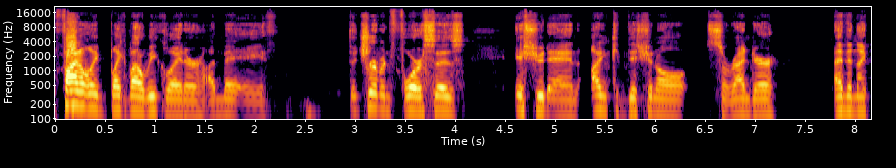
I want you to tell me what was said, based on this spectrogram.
finally, like about a week later, on May 8th, the German forces issued an unconditional surrender. And then, like,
